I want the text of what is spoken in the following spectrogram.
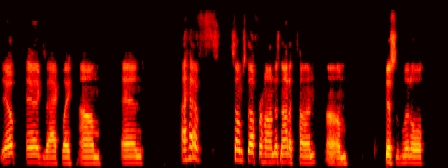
Yep, exactly. Um, and I have some stuff for Hondas, not a ton. Um, just little,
